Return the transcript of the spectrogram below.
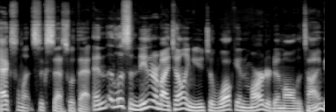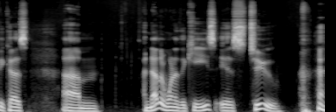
excellent success with that. And listen, neither am I telling you to walk in martyrdom all the time because um, another one of the keys is to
